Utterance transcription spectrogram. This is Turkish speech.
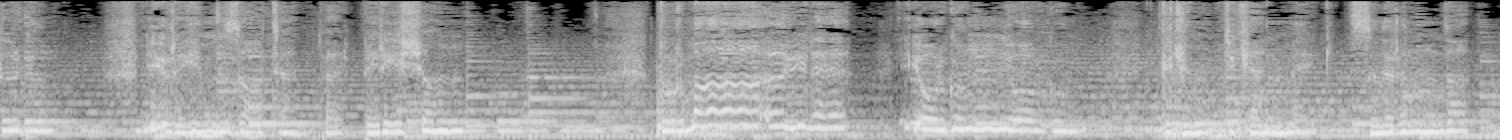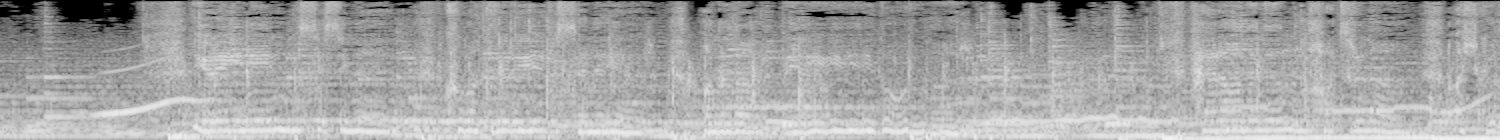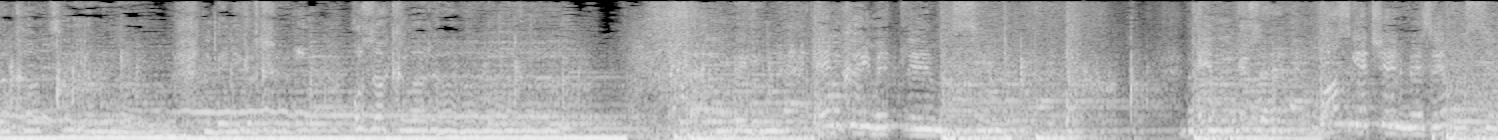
Kırgın. Yüreğim zaten perperişan Durma öyle yorgun yorgun. Gücüm tükenmek sınırında. Yüreğinin sesine kulak verirsen eğer Anılar beni doğrular. Her anının hatrına Aşkı da kat yanına. Beni götür uzaklara En güzel vazgeçilmezimsin.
